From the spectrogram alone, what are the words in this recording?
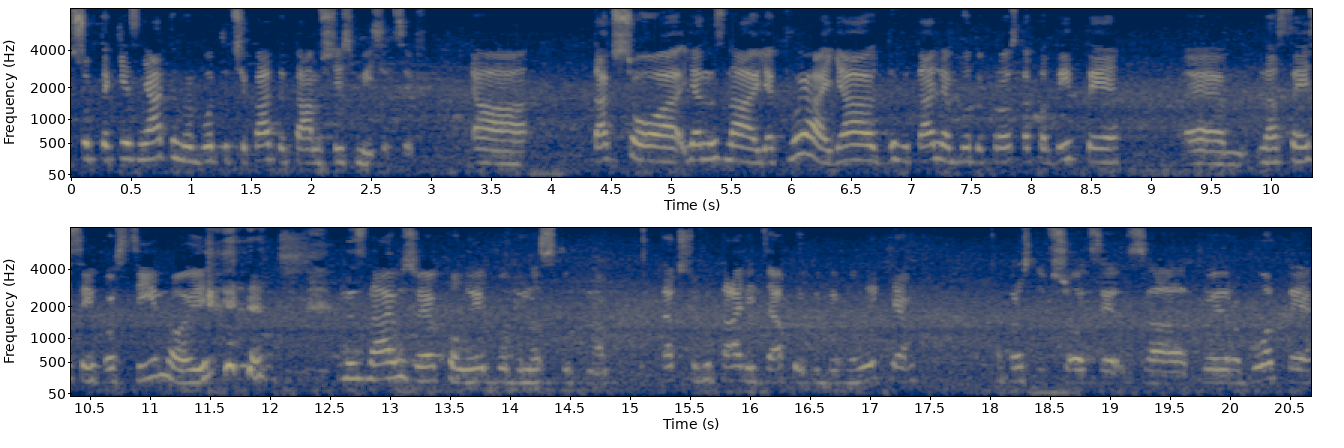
щоб таке зняти, ви будете чекати там 6 місяців. А, так що я не знаю, як ви, а я до Віталія буду просто ходити е, на сесії постійно і не знаю вже, коли буде наступна. Так що, Віталій, дякую тобі велике. Просто в шоці з твоєї роботи.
